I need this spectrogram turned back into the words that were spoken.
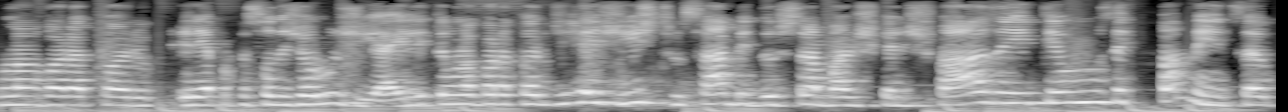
um laboratório, ele é professor de geologia, aí ele tem um laboratório de registro, sabe, dos trabalhos que eles fazem e tem uns equipamentos. Eu,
